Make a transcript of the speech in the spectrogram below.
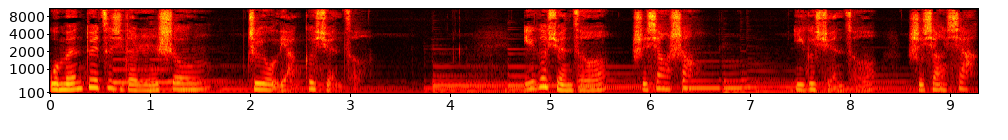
我们对自己的人生。只有两个选择，一个选择是向上，一个选择是向下。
